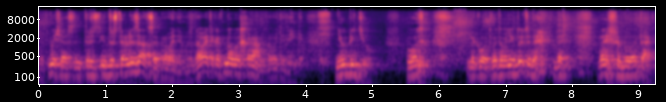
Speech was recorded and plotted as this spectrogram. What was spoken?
вот мы сейчас индустриализацию проводим, сдавайте как новый храм, сдавайте деньги. Не убедил. Вот. Так вот, в этом анекдоте да, да, дальше было так.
